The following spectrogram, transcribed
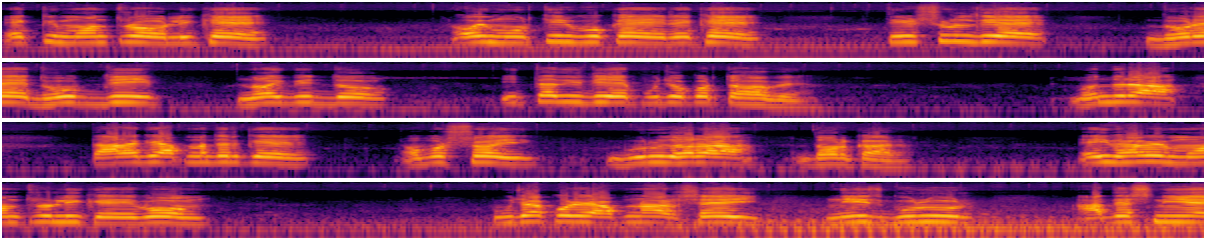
একটি মন্ত্র লিখে ওই মূর্তির বুকে রেখে ত্রিশূল দিয়ে ধরে ধূপ দ্বীপ নৈবেদ্য ইত্যাদি দিয়ে পুজো করতে হবে। বন্ধুরা, তার আগে আপনাদেরকে অবশ্যই গুরু ধরা দরকার। এইভাবে মন্ত্র লিখে এবং পূজা করে আপনার সেই নিজ গুরুর আদেশ নিয়ে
